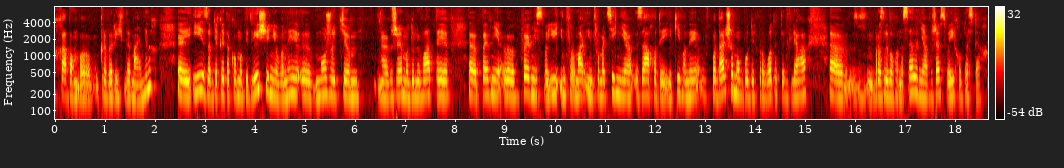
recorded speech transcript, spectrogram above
хабом Кривий Ріг Демайнінг. І завдяки такому підвищенню вони можуть. Е, вже моделювати е, певні, е, певні свої інформа, інформаційні заходи, які вони в подальшому будуть проводити для вразливого населення вже в своїх областях.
